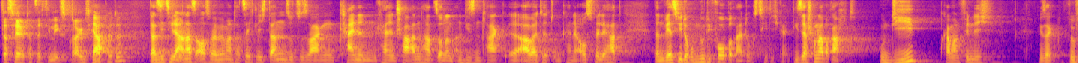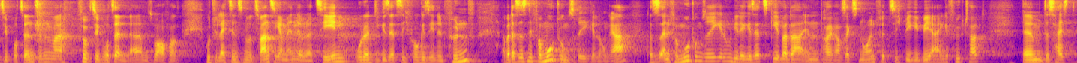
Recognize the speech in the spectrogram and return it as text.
Das wäre tatsächlich die nächste Frage, die ich ja. gehabt hätte. Da sieht es wieder anders aus, weil wenn man tatsächlich dann sozusagen keinen, keinen Schaden hat, sondern an diesem Tag äh, arbeitet und keine Ausfälle hat, dann wäre es wiederum nur die Vorbereitungstätigkeit. Die ist ja schon erbracht. Und die kann man, finde ich, gesagt, 50 Prozent sind mal 50 Prozent. Ja, da muss man auch gut, vielleicht sind es nur 20 am Ende oder 10 oder die gesetzlich vorgesehenen 5. Aber das ist eine Vermutungsregelung. Ja? Das ist eine Vermutungsregelung, die der Gesetzgeber da in 649 BGB eingefügt hat. Ähm, das heißt,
